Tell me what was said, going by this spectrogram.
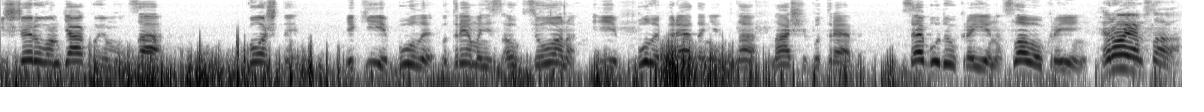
І щиро вам дякуємо за кошти, які були отримані з аукціону і були передані на наші потреби. Все буде Україна! Слава Україні! Героям слава!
